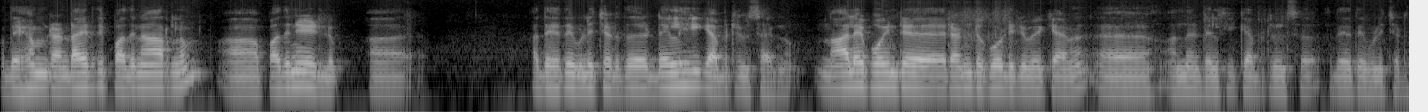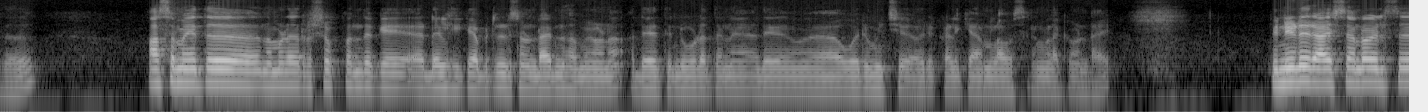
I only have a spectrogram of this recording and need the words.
അദ്ദേഹം രണ്ടായിരത്തി പതിനാറിലും പതിനേഴിലും അദ്ദേഹത്തെ വിളിച്ചെടുത്തത് ഡൽഹി ക്യാപിറ്റൽസ് ആയിരുന്നു. നാല് പോയിന്റ് രണ്ട് കോടി രൂപയ്ക്കാണ് അന്ന് ഡൽഹി ക്യാപിറ്റൽസ് അദ്ദേഹത്തെ വിളിച്ചെടുത്തത്. ആ സമയത്ത് നമ്മുടെ ഋഷഭ് പന്തൊക്കെ ഡൽഹി ക്യാപിറ്റൽസ് ഉണ്ടായിരുന്ന സമയമാണ് അദ്ദേഹത്തിന്റെ കൂടെ തന്നെ അദ്ദേഹം ഒരുമിച്ച് അവർ കളിക്കാനുള്ള അവസരങ്ങളൊക്കെ ഉണ്ടായി. പിന്നീട് രാജസ്ഥാൻ റോയൽസ്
